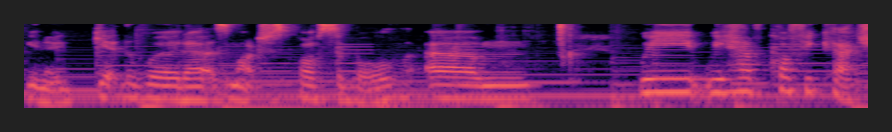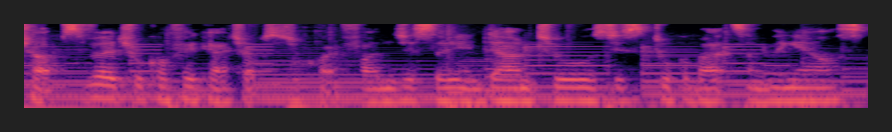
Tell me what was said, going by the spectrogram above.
you know get the word out as much as possible um, we we have coffee catch-ups virtual coffee catch-ups which are quite fun just in down tools just talk about something else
